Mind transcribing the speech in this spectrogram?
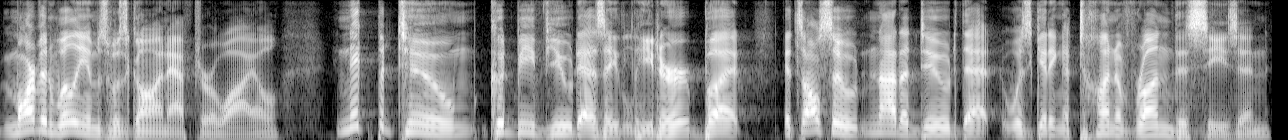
Marvin Williams was gone after a while. Nick Batum could be viewed as a leader, but it's also not a dude that was getting a ton of run this season.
